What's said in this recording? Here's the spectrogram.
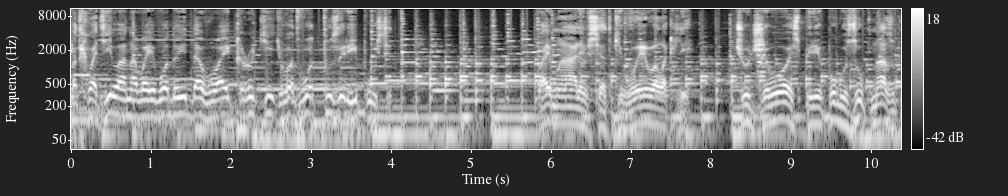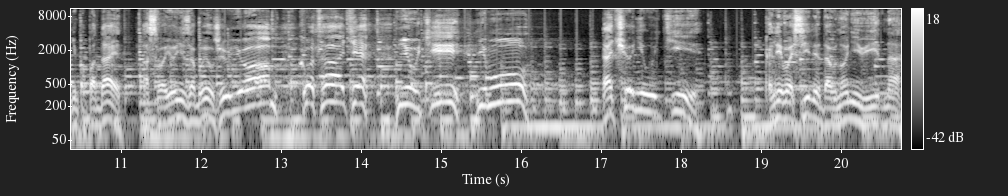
Подхватила она воеводу и давай крутить, вот-вот пузыри пустит. Поймали все-таки, выволокли. Чуть живой, с перепугу зуб на зуб не попадает, а свое не забыл. Живьем! Хватайте! Не уйти ему! А че не уйти? Коли Василия давно не видно.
